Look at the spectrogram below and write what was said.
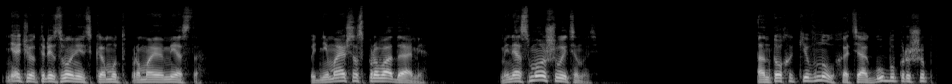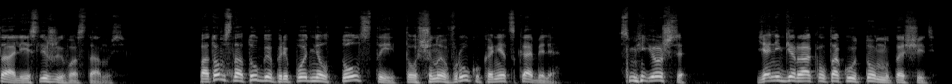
Нечего трезвонить кому-то про мое место. Поднимаешься с проводами. Меня сможешь вытянуть? Антоха кивнул, хотя губы прошептали, если жив останусь. Потом с натугой приподнял толстый, толщиной в руку, конец кабеля. «Смеешься? Я не Геракл такую тонну тащить!»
